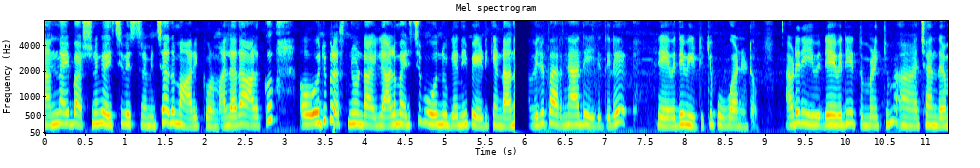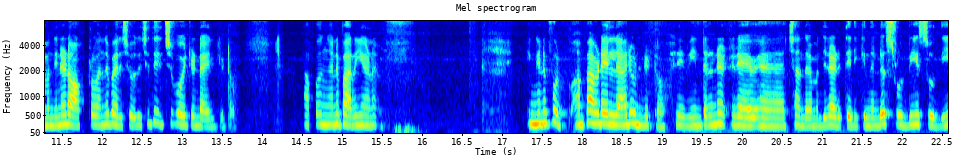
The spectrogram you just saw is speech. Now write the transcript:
നന്നായി ഭക്ഷണം കഴിച്ച് വിശ്രമിച്ച് അത് മാറിക്കോളും. അല്ലാതെ ആൾക്ക് ഒരു പ്രശ്നം ഉണ്ടാവില്ല. ആൾ മരിച്ചു പോകുന്നില്ല. നീ പേടിക്കണ്ട. അവർ പറഞ്ഞ ആ ധൈര്യത്തിൽ രേവതി വീട്ടിലേക്ക് പോവാണ് കേട്ടോ അവിടെ രേവതി എത്തുമ്പോഴേക്കും ചന്ദ്രമതിനെ ഡോക്ടർ വന്ന് പരിശോധിച്ച് തിരിച്ചു പോയിട്ടുണ്ടായിരിക്കും കേട്ടോ അപ്പോൾ ഇങ്ങനെ പറയാണ്. ഇങ്ങനെ ഫുഡ് അപ്പോൾ അവിടെ എല്ലാവരും ഉണ്ട് കേട്ടോ രവീന്ദ്രൻ ചന്ദ്രമതിയുടെ അടുത്തിരിക്കുന്നുണ്ട്. ശ്രുതി സുതി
